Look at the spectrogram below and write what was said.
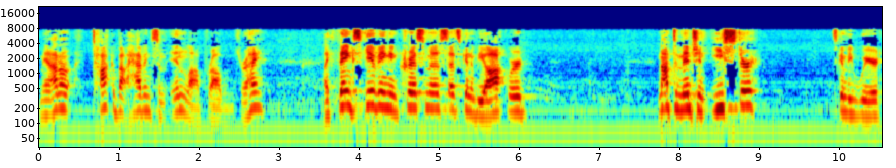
Man, I don't talk about having some in law problems, right? Like Thanksgiving and Christmas, that's going to be awkward. Not to mention Easter, it's going to be weird.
